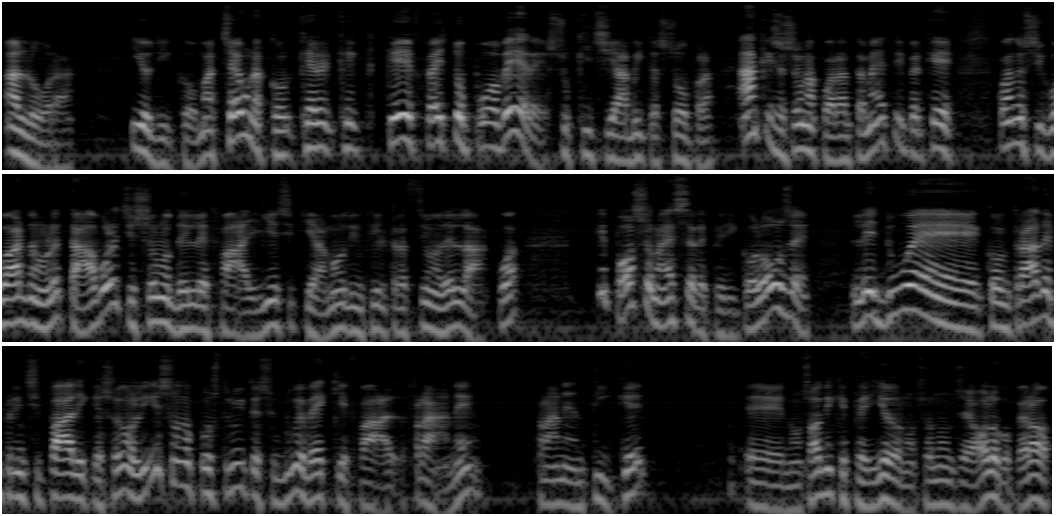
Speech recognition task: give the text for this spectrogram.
Allora, io dico, ma c'è una, che, che, che, effetto può avere su chi ci abita sopra? Anche se sono a 40 metri, perché quando si guardano le tavole ci sono delle faglie, si chiamano di infiltrazione dell'acqua, che possono essere pericolose. Le due contrade principali che sono lì sono costruite su due vecchie fa- frane, frane antiche, eh, non so di che periodo, non sono un geologo, però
